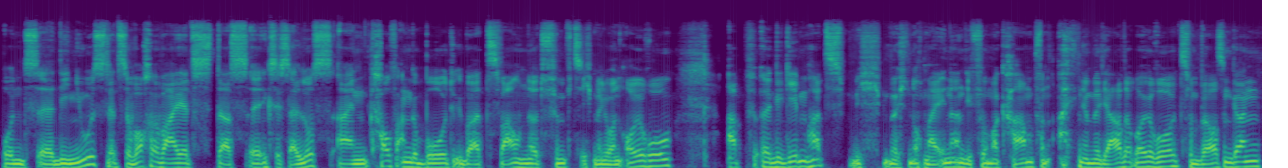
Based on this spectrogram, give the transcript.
Und äh, die News letzte Woche war jetzt, dass äh, XXL Luz ein Kaufangebot über 250 Millionen Euro abgegeben hat. Ich möchte noch mal erinnern, die Firma kam von eine Milliarde Euro zum Börsengang,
